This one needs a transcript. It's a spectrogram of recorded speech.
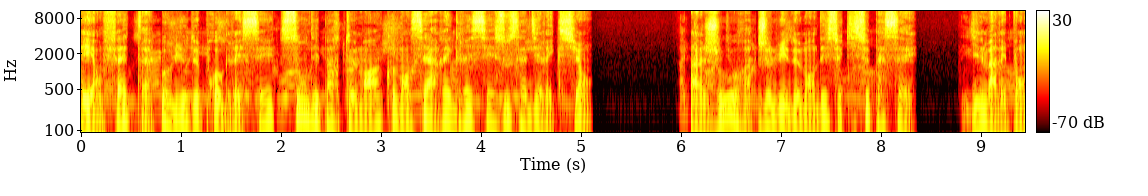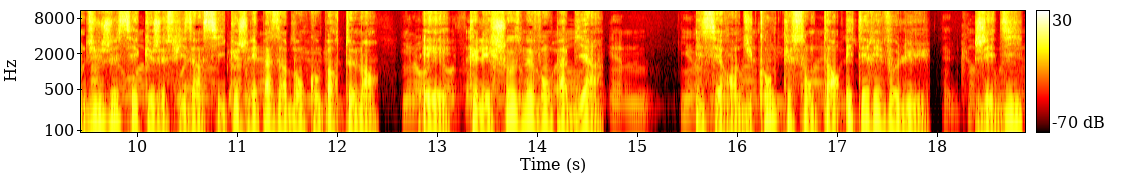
Et en fait, au lieu de progresser, son département a commencé à régresser sous sa direction. Un jour, je lui ai demandé ce qui se passait. Il m'a répondu, je sais que je suis ainsi, que je n'ai pas un bon comportement et que les choses ne vont pas bien. Il s'est rendu compte que son temps était révolu. J'ai dit,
